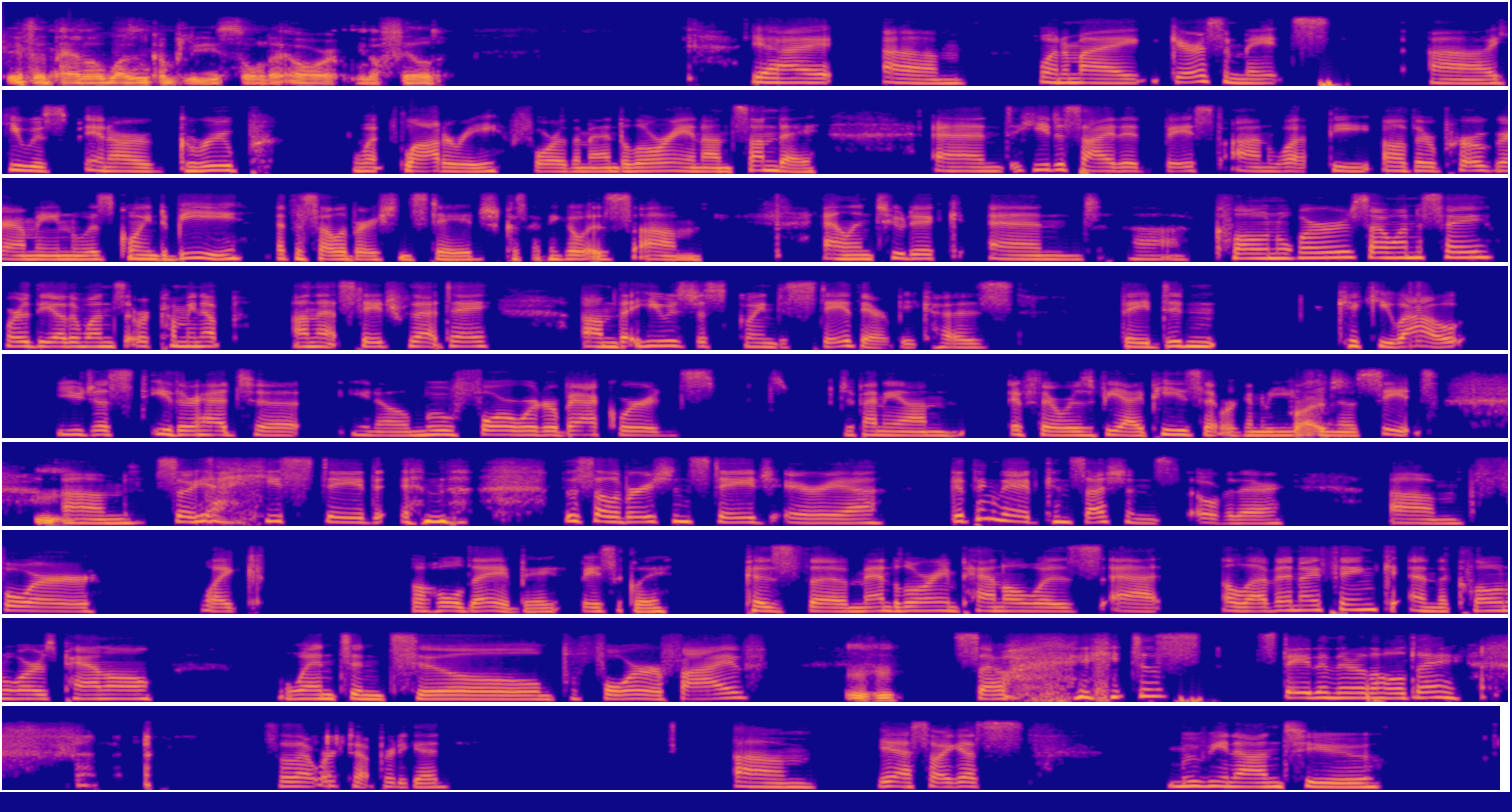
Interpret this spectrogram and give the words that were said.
If the panel wasn't completely sold or you know filled. Yeah, I, um, one of my Garrison mates, uh, he was in our group went lottery for The Mandalorian on Sunday, and he decided based on what the other programming was going to be at the celebration stage, because I think it was um, Alan Tudyk and uh, Clone Wars, I want to say, were the other ones that were coming up on that stage for that day, um, that he was just going to stay there because they didn't kick you out. You just either had to, you know, move forward or backwards, depending on if there was VIPs that were going to be using Right. those seats. Mhm. Um, so yeah, he stayed in the celebration stage area. Good thing they had concessions over there um, for like the whole day, ba- basically, because the Mandalorian panel was at eleven, I think, and the Clone Wars panel went until four or 5 Mhm. So he just stayed in there the whole day. So that worked out pretty good. Um, yeah, so I guess moving on to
